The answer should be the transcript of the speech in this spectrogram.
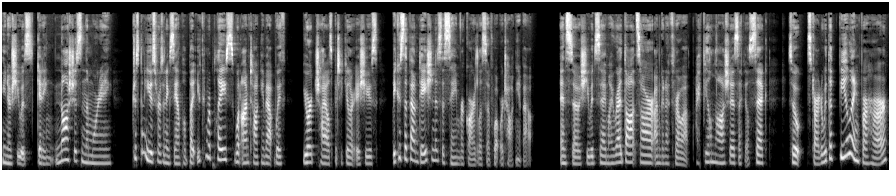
You know, she was getting nauseous in the morning. I'm just going to use her as an example, but you can replace what I'm talking about with your child's particular issues because the foundation is the same regardless of what we're talking about. And so she would say, My red thoughts are, I'm going to throw up. I feel nauseous. I feel sick. So started with a feeling for her.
